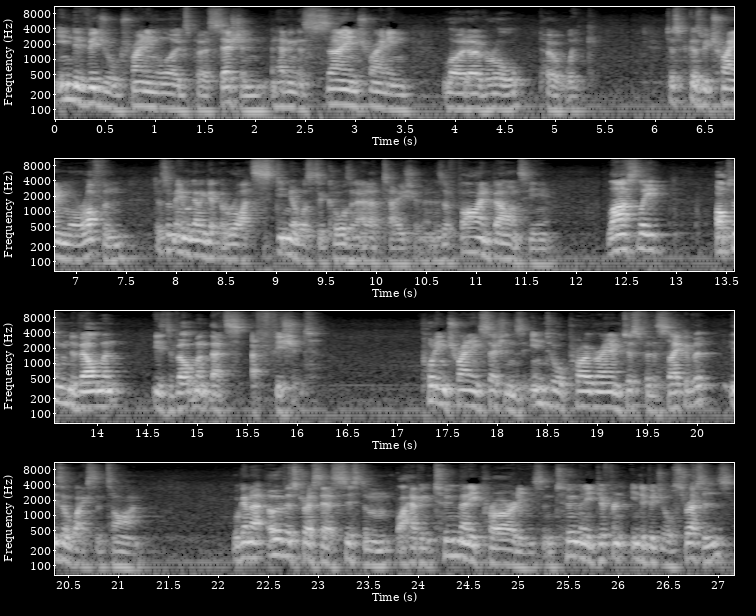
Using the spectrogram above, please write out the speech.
individual training loads per session and having the same training load overall per week. Just because we train more often doesn't mean we're going to get the right stimulus to cause an adaptation, and there's a fine balance here. Lastly, optimum development is development that's efficient. Putting training sessions into a program just for the sake of it is a waste of time. We're going to overstress our system by having too many priorities and too many different individual stresses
